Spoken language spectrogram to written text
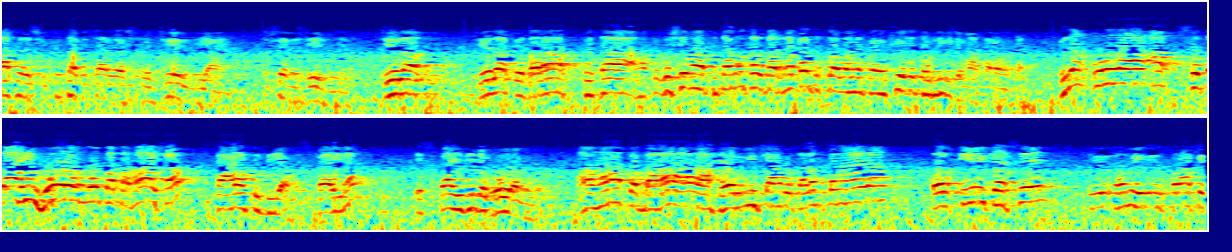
آخر بیچارہ کا شروع جیل دیا ہے اسے نے جیل دیا جیلا جیلا کے برات پتا گوشے وہاں پتا کو سر در نکر تو وہاں کہ کیوں تو تبلیغ جماعت کرا ہوتا بنا اولا اب ستاہی ہو رنگوں کا بہاشا کارت دیا جب ہو رنگ ہاں ہاں تو بہا ہیروین شاہ کو ہمیں خوراک کے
